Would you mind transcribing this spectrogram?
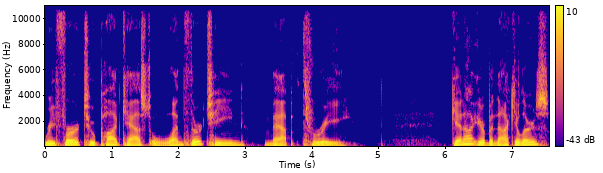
Refer to podcast 113, map 3. Get out your binoculars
